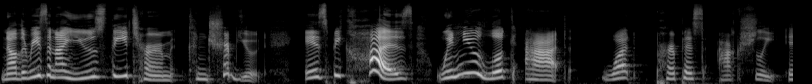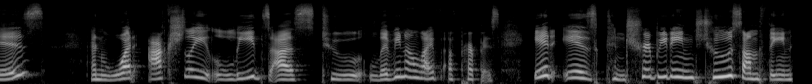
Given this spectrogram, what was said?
Now, the reason I use the term contribute is because when you look at what purpose actually is and what actually leads us to living a life of purpose, it is contributing to something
